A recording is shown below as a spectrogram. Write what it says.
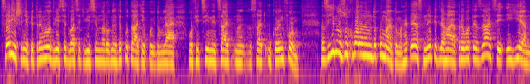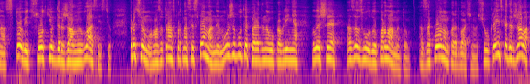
Це рішення підтримало 228 народних депутатів, повідомляє офіційний сайт, е, сайт Укрінформ. Згідно з ухваленим документом, ГТС не підлягає приватизації і є на 100% державною власністю. При цьому газотранспортна система не може бути передана в управління лише за згодою парламенту. Законом передбачено, що українська держава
